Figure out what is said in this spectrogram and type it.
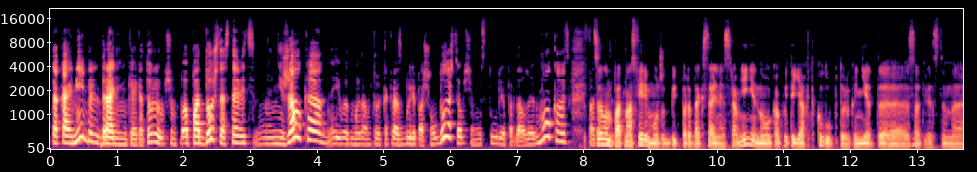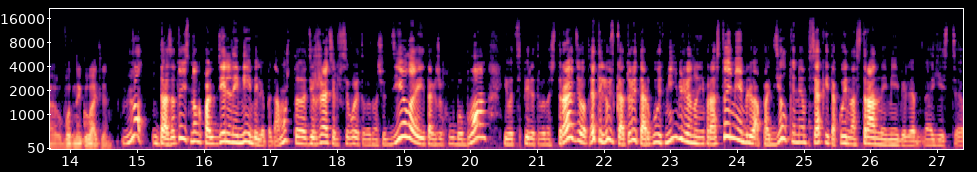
такая мебель драненькая, которую, в общем, под дождь оставить не жалко. И вот мы там как раз были, пошел дождь, в общем, стулья продолжают мокнуть. Потом... В целом, по атмосфере может быть парадоксальное сравнение, но какой-то яхт-клуб, только нет, mm-hmm. соответственно, водной глади. Ну, да, зато есть много поддельной мебели, потому что держатель всего этого, значит, дела, и также клуба Блан, и вот теперь этого, значит, радио, это люди, которые торгуют мебелью, но не простой мебелью, а подделками всякой такой иностранной мебели. Есть э,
